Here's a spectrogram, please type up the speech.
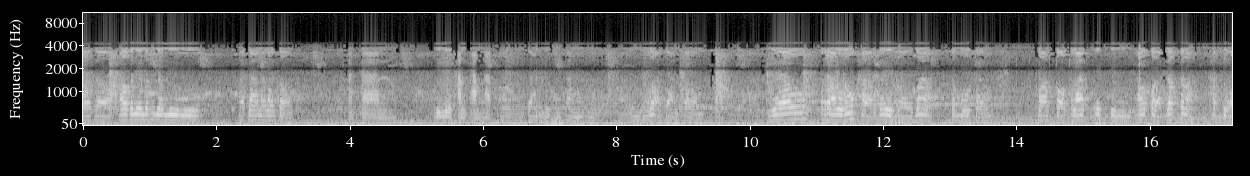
แล้วก็พอไปเรียนมัธยมนี่มีอาจารย์อะไรสอนอาจารย์วิเลศคำทำครับอ่าอาจารย์ดูทำทำเอออ่าหรือว่าอาจารย์สอน แล้วเรารู้ข่าวได้ยังไงว่าสโมสรบางกอกกลาสเอฟซีเขาเปิดรับสมัครคัดตัว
